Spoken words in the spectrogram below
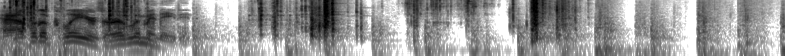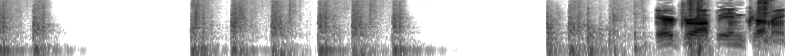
Half of the players are eliminated. Airdrop incoming.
